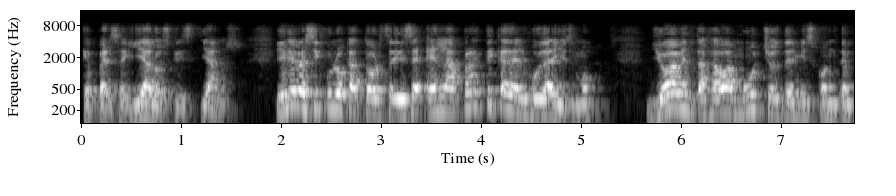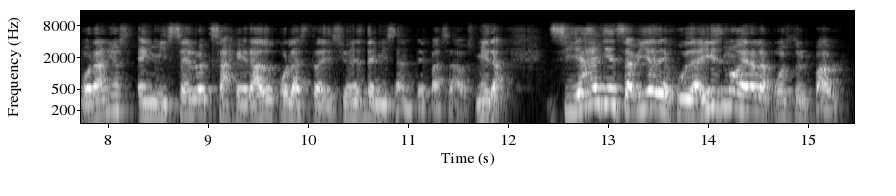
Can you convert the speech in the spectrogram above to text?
que perseguía a los cristianos. Y en el versículo 14 dice, en la práctica del judaísmo, yo aventajaba a muchos de mis contemporáneos en mi celo exagerado por las tradiciones de mis antepasados. Mira, si alguien sabía de judaísmo era el apóstol Pablo.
